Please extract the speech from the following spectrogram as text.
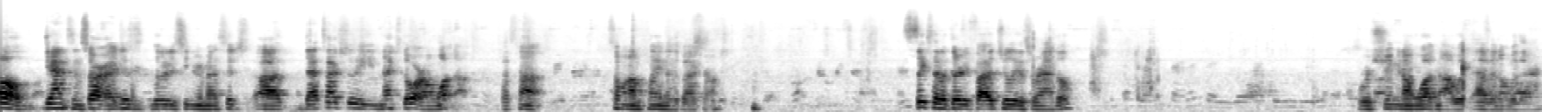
Oh, Jansen, sorry, I just literally seen your message. Uh, that's actually next door on Whatnot. That's not someone I'm playing in the background. 6 out of 35, Julius Randle. We're streaming on Whatnot with Evan over there.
